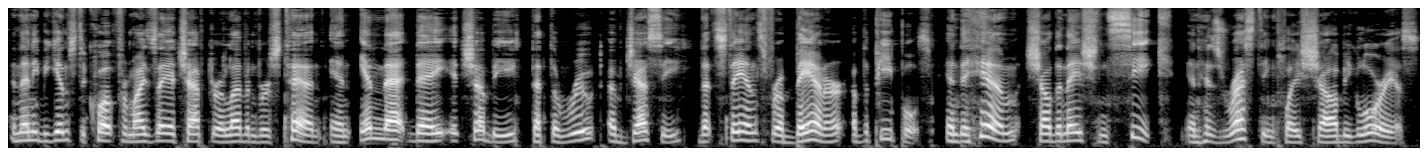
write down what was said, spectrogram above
and then he begins to quote from Isaiah chapter 11, verse 10 And in that day it shall be that the root of Jesse, that stands for a banner of the peoples, and to him shall the nations seek, and his resting place shall be glorious.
